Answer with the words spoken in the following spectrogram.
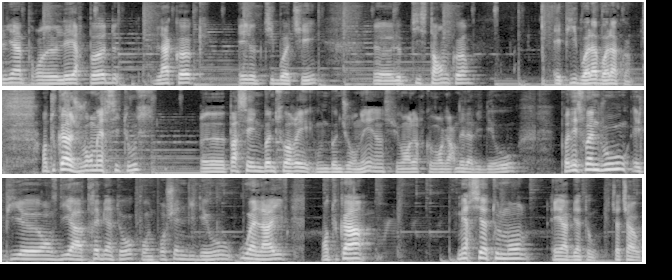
lien pour les AirPods, la coque et le petit boîtier. Euh, le petit stand, quoi. Et puis voilà, voilà, quoi. En tout cas, je vous remercie tous. Passez une bonne soirée ou une bonne journée, hein, suivant l'heure que vous regardez la vidéo. Prenez soin de vous et puis on se dit à très bientôt pour une prochaine vidéo ou un live. En tout cas, Merci à tout le monde et à bientôt. Ciao, ciao.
